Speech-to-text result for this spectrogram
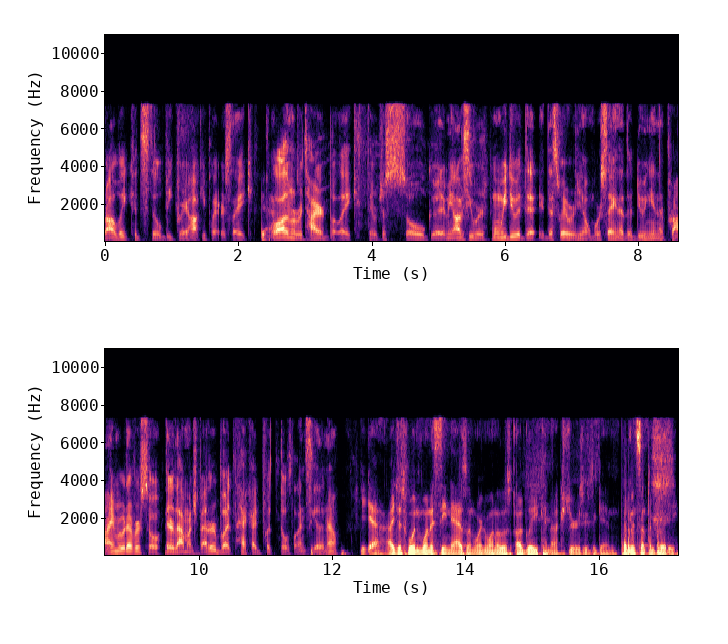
probably could still be great hockey players. Like yeah. a lot of them are retired, but like they're just so good. I mean, obviously we're when we do it th- this way, we're you know we're saying that they're doing it in their prime or whatever, so they're that much better. But heck, I'd put those lines together now. Yeah, I just wouldn't want to see Naslund wearing one of those ugly Canucks jerseys again. Put him in something pretty.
